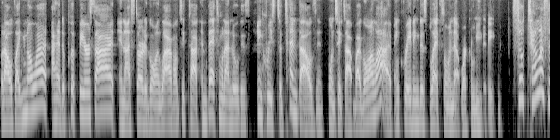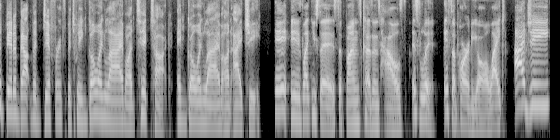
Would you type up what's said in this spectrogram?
But I was like, you know what? I had to put fear aside and I started going live on TikTok. And that's when I noticed increase to 10,000 on TikTok by going live and creating this Black Sewing Network community. So tell us a bit about the difference between going live on TikTok and going live on IG. It is like you said, it's a friend's cousin's house. It's lit. It's a party, y'all. Like IG,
